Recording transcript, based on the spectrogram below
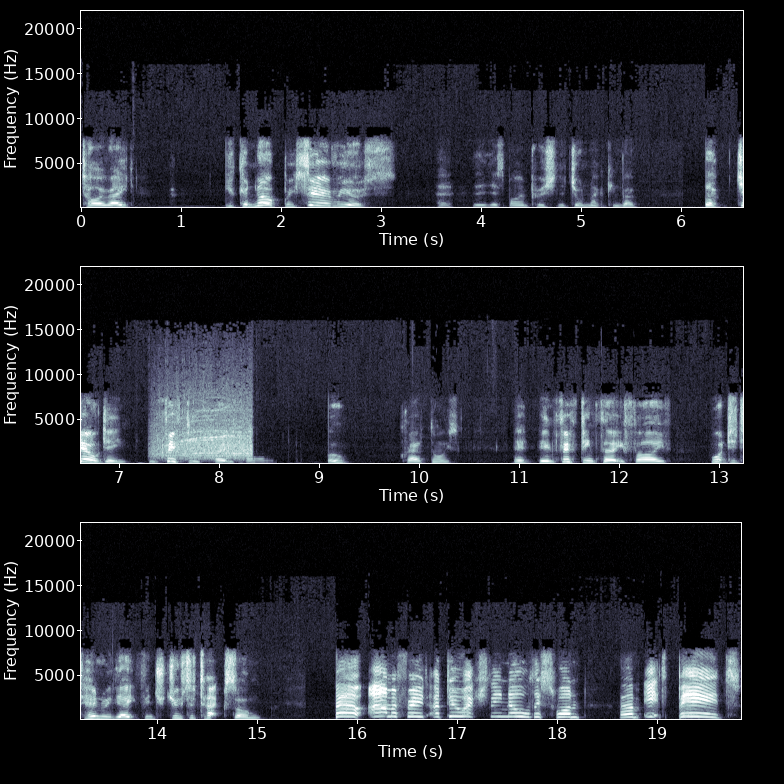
tirade. You cannot be serious. Uh, that's my impression of John McEnroe. So, Geraldine, in 1535. Oh, crowd noise. Uh, In 1535, what did Henry VIII introduce a tax on? Now, I'm afraid I do actually know this one. Um, it's beards,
